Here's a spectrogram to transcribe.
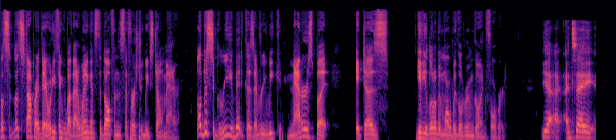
Let's let's stop right there. What do you think about that? A win against the Dolphins the first two weeks don't matter. I'll disagree a bit because every week matters, but it does give you a little bit more wiggle room going forward. Yeah, I'd say.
